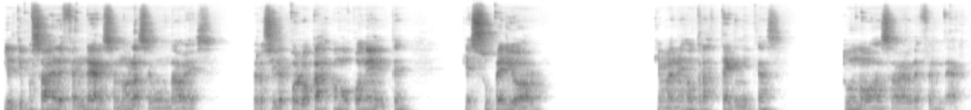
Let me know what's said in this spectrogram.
y el tipo sabe defenderse, ¿no? La segunda vez. Pero si le colocas a un oponente que es superior, que maneja otras técnicas, tú no vas a saber defenderte.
